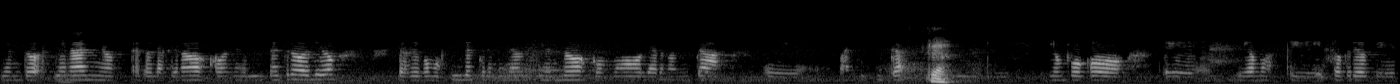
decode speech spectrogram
100, años relacionados con el petróleo, los biocombustibles terminan siendo como la hermanita eh, más chiquita. Y, un poco, digamos, que eso creo que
